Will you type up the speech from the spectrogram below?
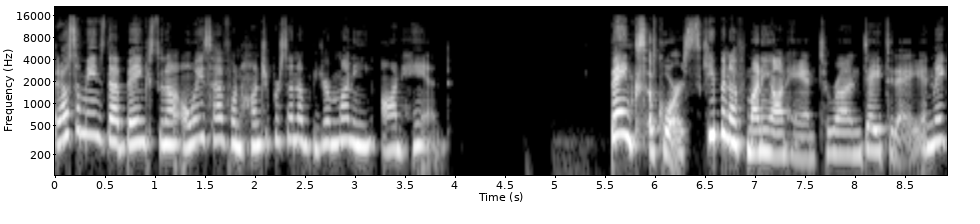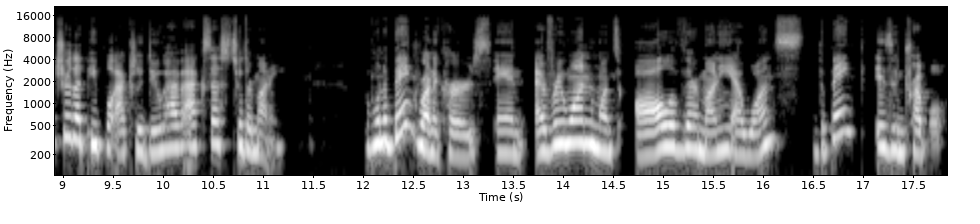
It also means that banks do not always have 100% of your money on hand. Banks, of course, keep enough money on hand to run day to day and make sure that people actually do have access to their money. But when a bank run occurs and everyone wants all of their money at once, the bank is in trouble,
